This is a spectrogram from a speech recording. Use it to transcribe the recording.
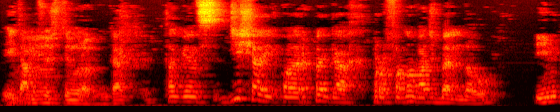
i tam Mhm. coś z tym robił, tak? Tak więc dzisiaj o RPGach profanować będą, Ink?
